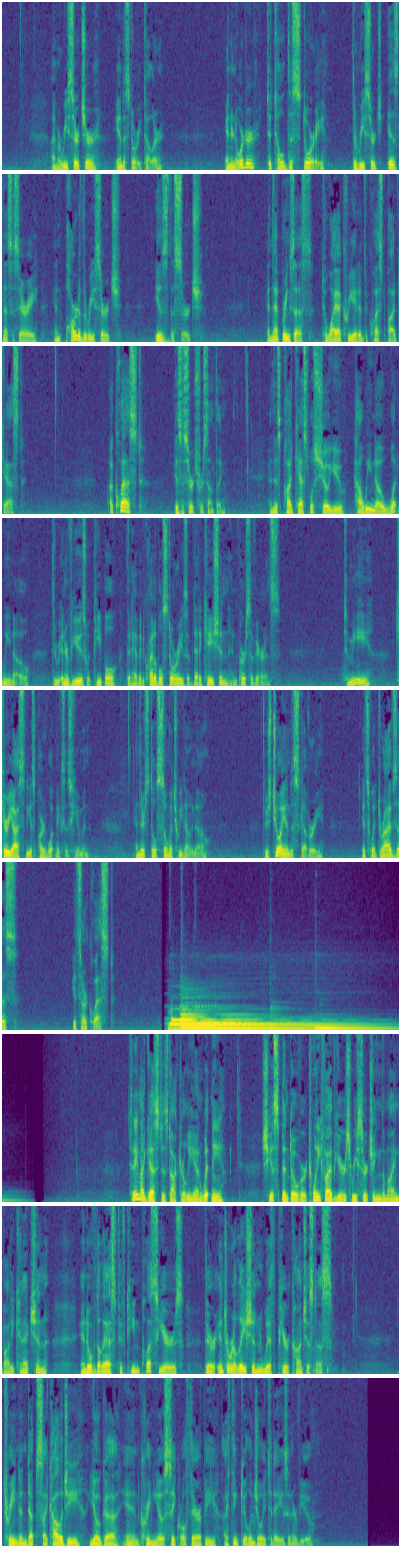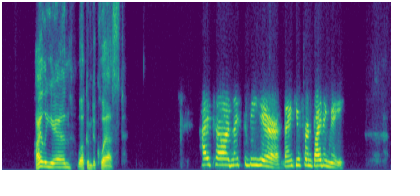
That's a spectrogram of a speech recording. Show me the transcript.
I'm a researcher and a storyteller. And in order to tell this story, the research is necessary, and part of the research is the search. And that brings us to why I created the Quest podcast. A quest is a search for something, and this podcast will show you how we know what we know through interviews with people that have incredible stories of dedication and perseverance. To me, curiosity is part of what makes us human and there's still so much we don't know. There's joy in discovery. It's what drives us, it's our quest. Today, my guest is Dr. Leanne Whitney. She has spent over 25 years researching the mind body connection, and over the last 15 plus years, their interrelation with pure consciousness trained in depth psychology, yoga, and craniosacral therapy. I think you'll enjoy today's interview. Hi, Leanne. Welcome to Quest. Hi, Todd. Nice to be here. Thank you for inviting me.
